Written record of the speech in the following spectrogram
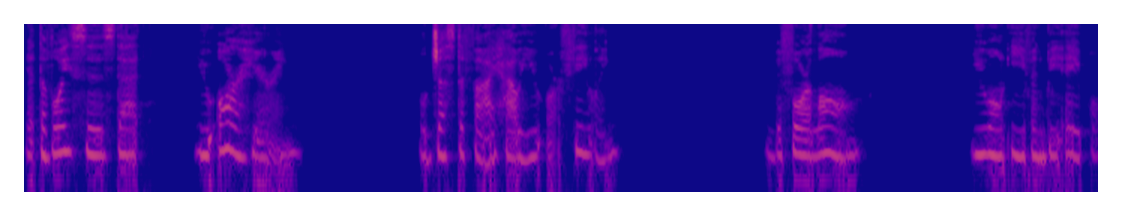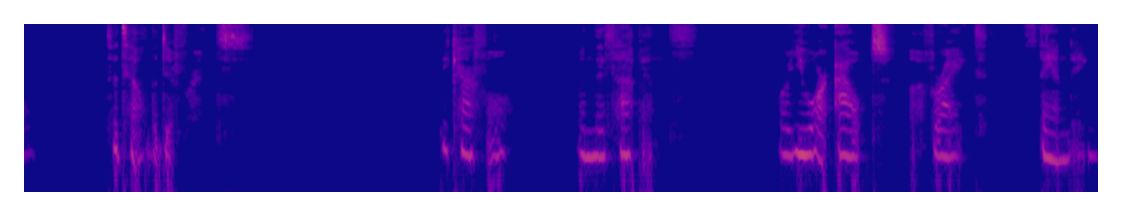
Yet the voices that you are hearing will justify how you are feeling. And before long, you won't even be able to tell the difference. Be careful when this happens, for you are out of right standing.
